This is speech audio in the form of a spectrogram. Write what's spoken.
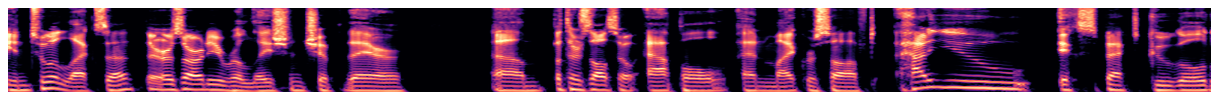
into Alexa. There is already a relationship there, um, but there's also Apple and Microsoft. How do you expect Google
